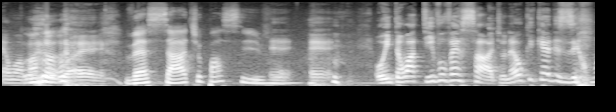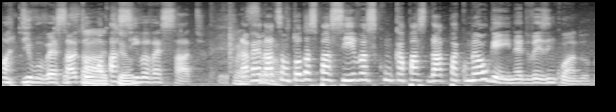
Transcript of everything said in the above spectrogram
É uma magoa, é. Versátil passivo. Ou então ativo versátil, né? O que quer dizer um ativo versátil, ou uma Versátil. passiva versátil? Na verdade, são todas passivas com capacidade pra comer alguém, né? De vez em quando.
